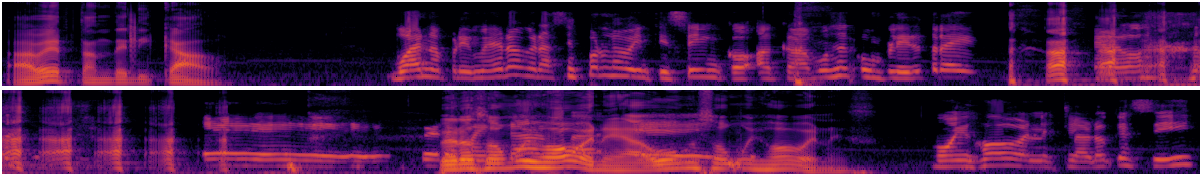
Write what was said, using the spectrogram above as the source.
a ver, tan delicado. Bueno, primero, gracias por los 25. Acabamos de cumplir 30. Eh, pero, son muy jóvenes, aún son muy jóvenes. Muy jóvenes, claro que sí.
